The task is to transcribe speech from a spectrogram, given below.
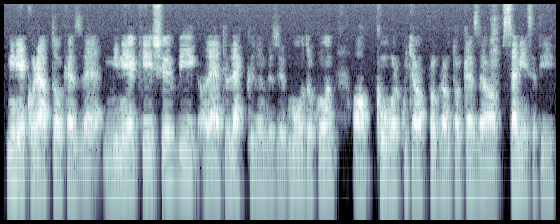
minél korábbtól kezdve minél későbbig, a lehető legkülönbözőbb módokon, a Core kutya programtól kezdve a személyzeti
